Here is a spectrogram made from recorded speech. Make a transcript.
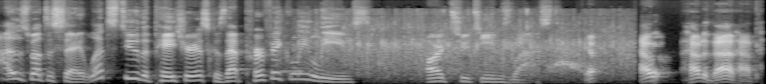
I was about to say, let's do the Patriots because that perfectly leaves our two teams last. Yep. How how did that happen?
